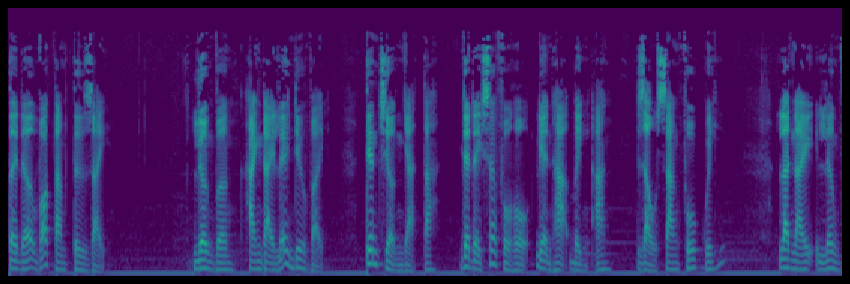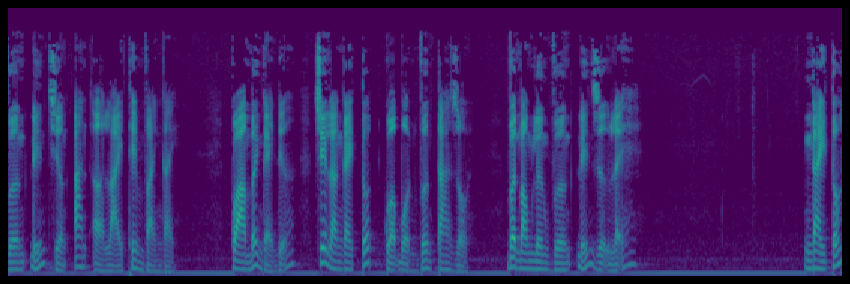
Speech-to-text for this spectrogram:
Tới đỡ võ tam tư dậy. Lương vương hành đại lễ như vậy, Tiên trưởng nhà ta Nhận định sẽ phù hộ điện hạ bình an, Giàu sang phú quý. Lần này, Lương Vương đến Trường An ở lại thêm vài ngày. Qua mấy ngày nữa Chỉ là ngày tốt của bổn vương ta rồi. Vẫn mong Lương Vương đến dự lễ. Ngày tốt.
